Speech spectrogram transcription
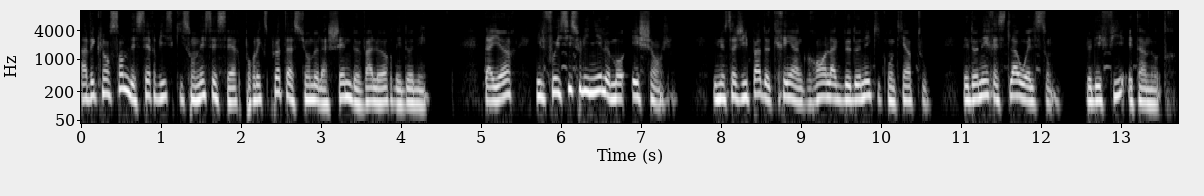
avec l'ensemble des services qui sont nécessaires pour l'exploitation de la chaîne de valeur des données. D'ailleurs, il faut ici souligner le mot échange. Il ne s'agit pas de créer un grand lac de données qui contient tout les données restent là où elles sont. Le défi est un autre.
